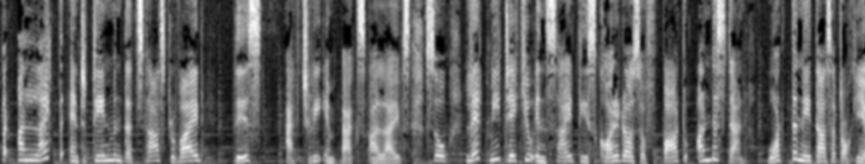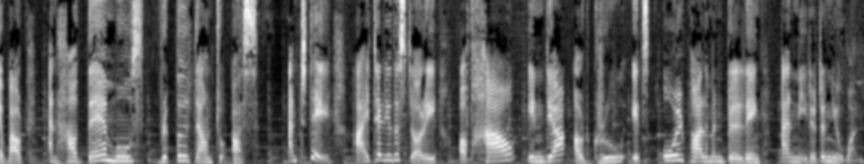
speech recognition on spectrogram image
But unlike the entertainment that stars provide, this actually impacts our lives. So let me take you inside these corridors of power to understand what the Netas are talking about and how their moves ripple down to us. And today, I tell you the story of how India outgrew its old parliament building and needed a new one.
